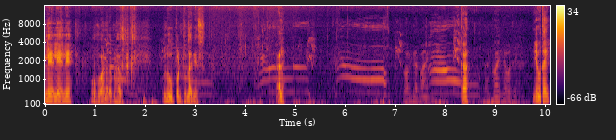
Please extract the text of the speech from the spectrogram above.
લે લે લે ઓહો આને તો પણ હાવ ઓલું ઉપડતું લાગે છે હાલે કા એવું થાય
